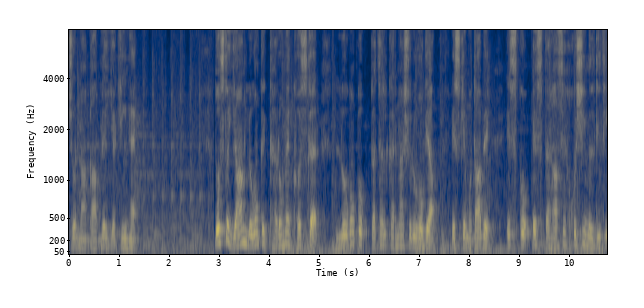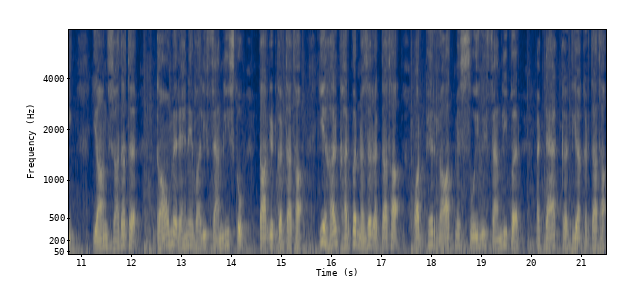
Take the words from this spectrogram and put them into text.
जो नाकाबले यकीन है। दोस्तों, यांग लोगों के घरों में घुसकर लोगों को कत्ल करना शुरू हो गया। इसके मुताबिक इसको इस तरह से खुशी मिलती थी। यांग ज़्यादातर गाँव में रहने वाली फैमिलीज़ को टारगेट करता था। ये हर घर पर नज़र रखता था और फिर रात में सोई हुई फैमिली पर अटैक कर दिया करता था।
